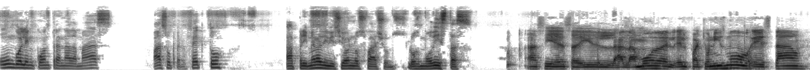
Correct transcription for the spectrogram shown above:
un gol en contra nada más. Paso perfecto. A primera división los Fashions, los modistas. Así es, ahí la, la moda, el, el fashionismo está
